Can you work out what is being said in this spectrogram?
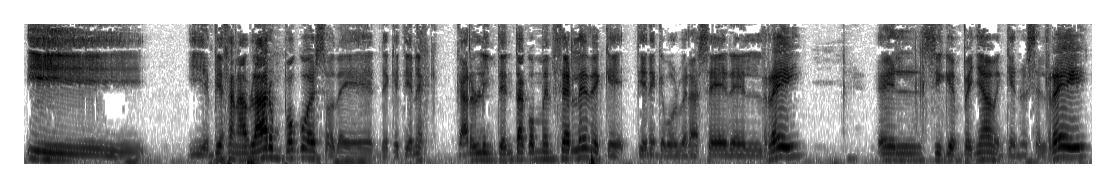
Y, y empiezan a hablar un poco eso, de, de que tienes. Carol intenta convencerle de que tiene que volver a ser el rey. Él sigue empeñado en que no es el rey.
